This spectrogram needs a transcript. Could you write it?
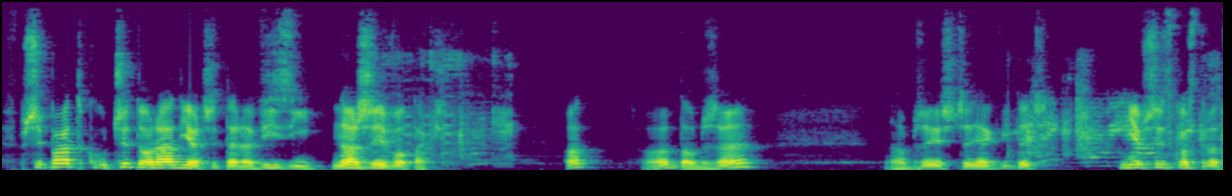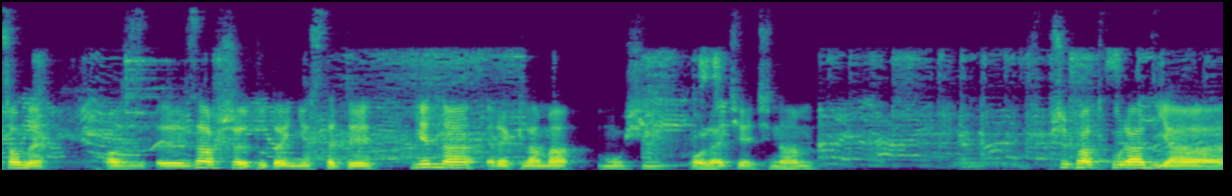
W przypadku czy to radia, czy telewizji na żywo tak się. O, o dobrze. Dobrze, jeszcze jak widać nie wszystko stracone. O, y, zawsze tutaj niestety jedna reklama musi polecieć nam. W przypadku radia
